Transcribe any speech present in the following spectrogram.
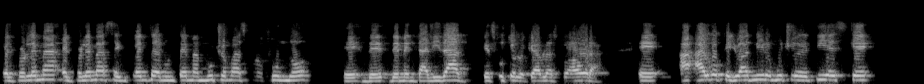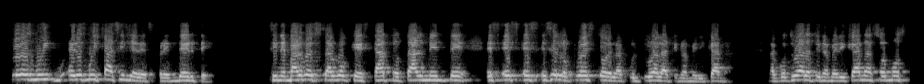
el problema, el problema se encuentra en un tema mucho más profundo eh, de, mentalidad, que es justo lo que hablas tú ahora. Eh, algo que yo admiro mucho de ti es que eres muy, eres muy fácil de desprenderte. Sin embargo, es algo que está totalmente, es, el opuesto de la cultura latinoamericana. La cultura latinoamericana somos,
